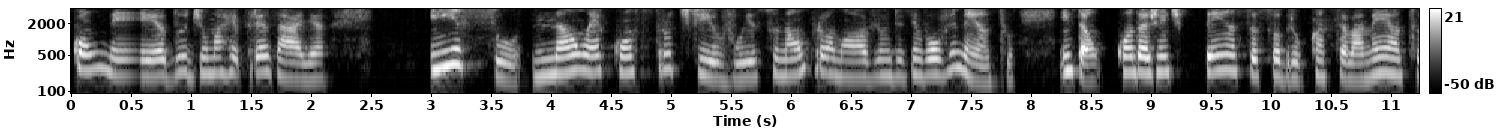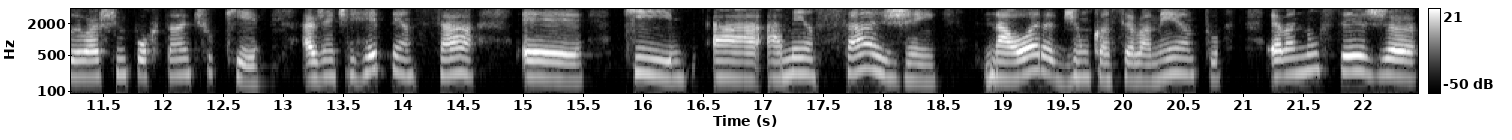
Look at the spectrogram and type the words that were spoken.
com medo de uma represália. Isso não é construtivo, isso não promove um desenvolvimento. Então, quando a gente pensa sobre o cancelamento, eu acho importante o quê? A gente repensar é, que a, a mensagem na hora de um cancelamento ela não seja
